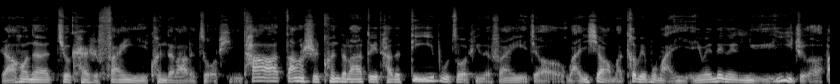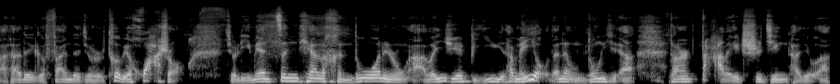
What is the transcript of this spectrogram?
然后呢，就开始翻译昆德拉的作品。他当时昆德拉对他的第一。部作品的翻译叫《玩笑》嘛，特别不满意，因为那个女译者把她这个翻的就是特别花哨，就里面增添了很多那种啊文学比喻他没有的那种东西啊，当时大为吃惊，他就啊，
